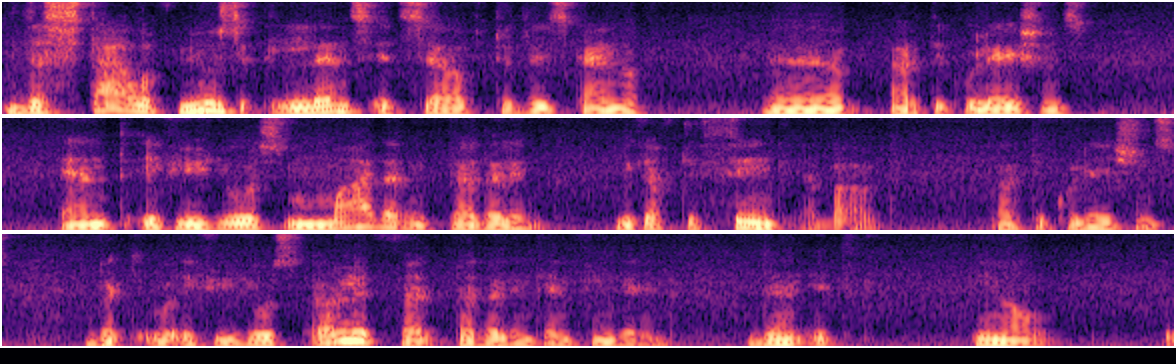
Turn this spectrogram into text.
the style of music lends itself to this kind of uh, articulations, and if you use modern pedaling, you have to think about articulations. But if you use early pedaling and fingering, then it, you know, uh,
